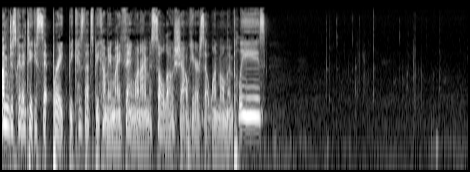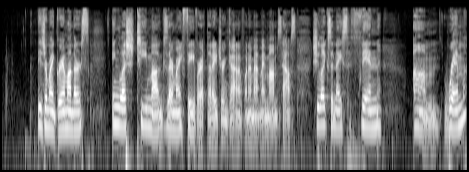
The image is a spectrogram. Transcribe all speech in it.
I'm just gonna take a sip break because that's becoming my thing when I'm a solo show here. So one moment, please. These are my grandmother's English tea mugs. They're my favorite that I drink out of when I'm at my mom's house. She likes a nice thin um, rim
